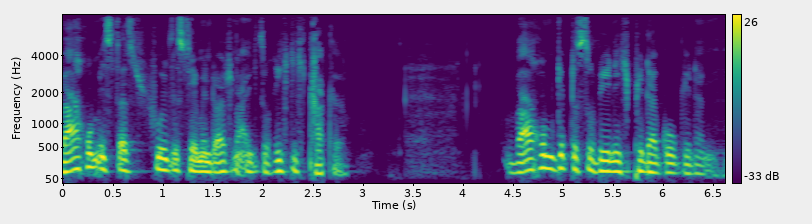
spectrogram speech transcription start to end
Warum ist das Schulsystem in Deutschland eigentlich so richtig kacke? Warum gibt es so wenig Pädagoginnen?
